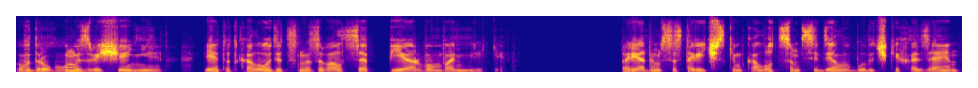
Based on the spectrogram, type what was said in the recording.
В другом извещении этот колодец назывался первым в Америке. Рядом с историческим колодцем сидел в будочке хозяин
